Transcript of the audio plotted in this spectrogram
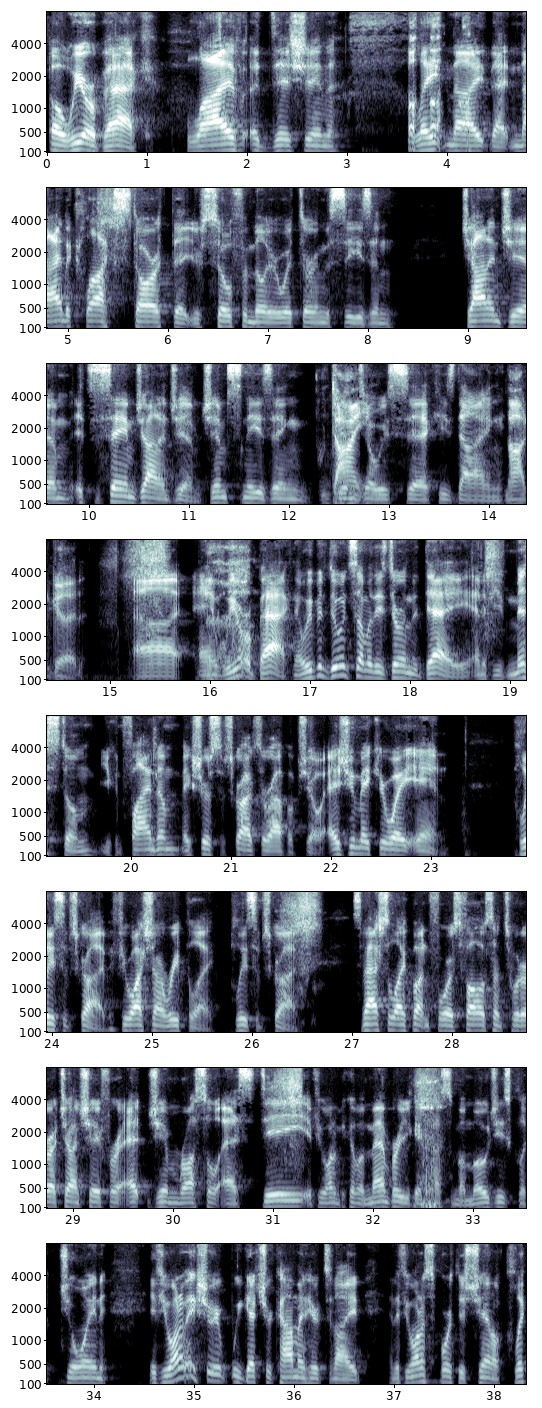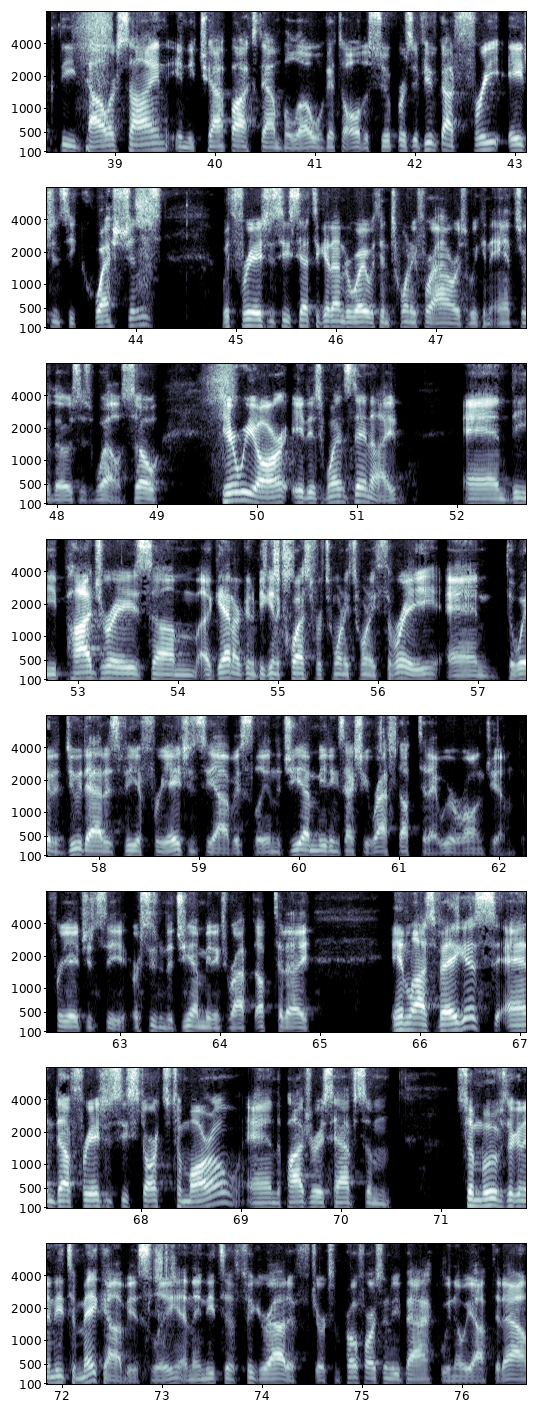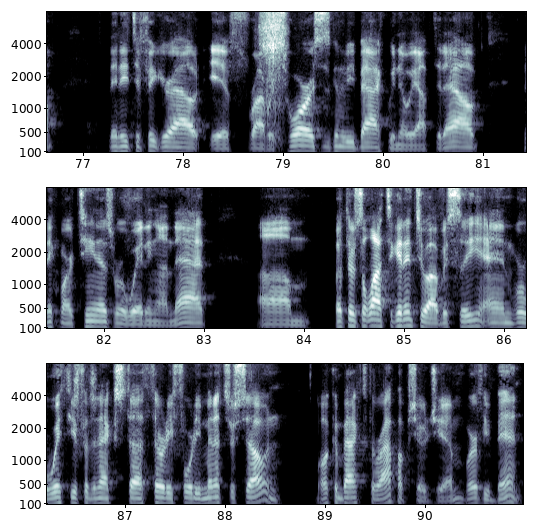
Oh, we are back. Live edition, late night, that nine o'clock start that you're so familiar with during the season. John and Jim. It's the same John and Jim. Jim sneezing. Dying. Jim's always sick. He's dying. Not good. Uh, and we are back. Now, we've been doing some of these during the day. And if you've missed them, you can find them. Make sure to subscribe to the wrap up show. As you make your way in, please subscribe. If you're watching our replay, please subscribe. Smash the like button for us. Follow us on Twitter at John Schaefer at Jim Russell SD. If you want to become a member, you get custom emojis. Click join. If you want to make sure we get your comment here tonight, and if you want to support this channel, click the dollar sign in the chat box down below. We'll get to all the supers. If you've got free agency questions, with free agency set to get underway within 24 hours, we can answer those as well. So here we are. It is Wednesday night. And the Padres, um, again, are going to begin a quest for 2023. And the way to do that is via free agency, obviously. And the GM meetings actually wrapped up today. We were wrong, Jim. The free agency, or excuse me, the GM meetings wrapped up today in Las Vegas. And uh, free agency starts tomorrow. And the Padres have some some moves they're going to need to make, obviously. And they need to figure out if Jurickson Profar is going to be back. We know he opted out. They need to figure out if Robert Suarez is going to be back. We know he opted out. Nick Martinez, we're waiting on that. Um, but there's a lot to get into, obviously, and we're with you for the next uh, 30, 40 minutes or so. And welcome back to the wrap up show, Jim. Where have you been?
